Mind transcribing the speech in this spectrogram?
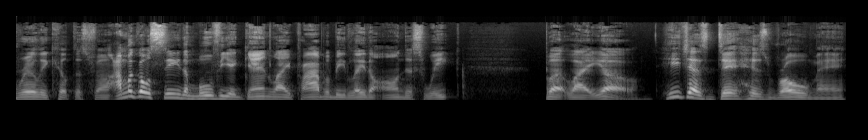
really killed this film. I'm gonna go see the movie again, like probably later on this week. But like, yo, he just did his role, man.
